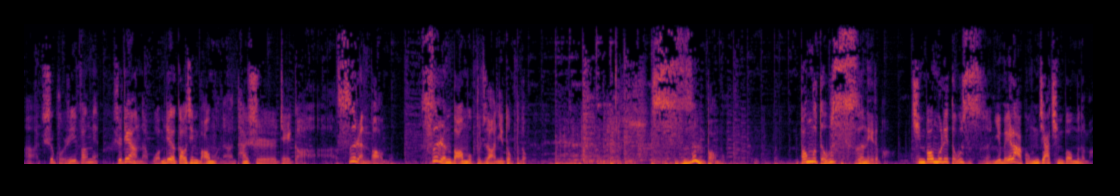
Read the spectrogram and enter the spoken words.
啊，吃苦是一方面，是这样的，我们这个高薪保姆呢，他是这个私人保姆，私人保姆不知道你懂不懂？私人保姆，保姆都是私人的嘛，请保姆的都是私人，你没拿公家请保姆的嘛？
